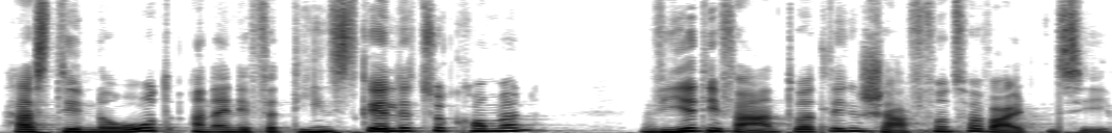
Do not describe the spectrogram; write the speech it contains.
hast die Not, an eine Verdienstquelle zu kommen, wir, die Verantwortlichen, schaffen und verwalten sie.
